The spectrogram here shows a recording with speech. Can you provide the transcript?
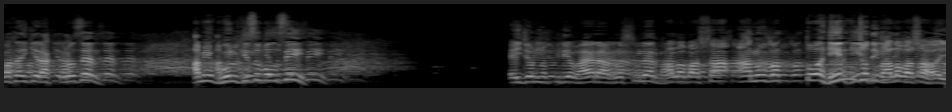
কথাই কি রাগ করেছেন? আমি ভুল কিছু বলছি? এই জন্য প্রিয় ভাইরা রসুলের ভালোবাসা আনুগত্যহীন যদি ভালোবাসা হয়,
